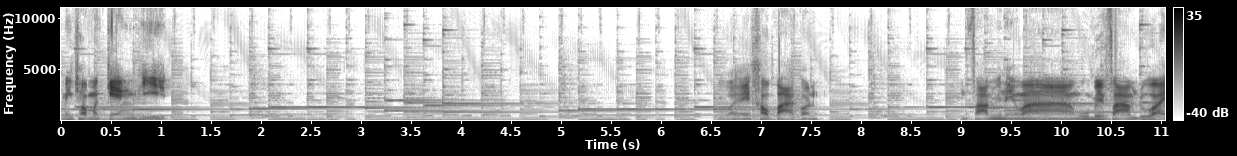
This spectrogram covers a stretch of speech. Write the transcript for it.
แม่งชอบมาแกล้งพี่สวยเข้าป่าก่อน มันฟาร์มอยู่ไหนวะมูไม่ฟาร์มด้วย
